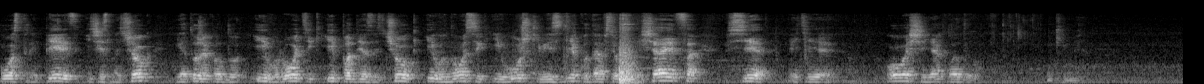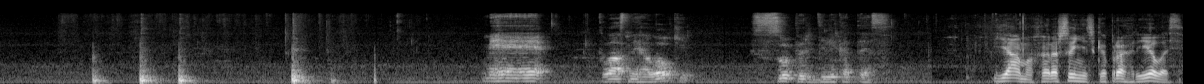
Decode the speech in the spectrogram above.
острый перец и чесночок я тоже кладу и в ротик, и под язычок, и в носик, и в ушки, везде, куда все помещается. Все эти овощи я кладу. Ме, классные головки, супер деликатес. Яма хорошенечко прогрелась.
